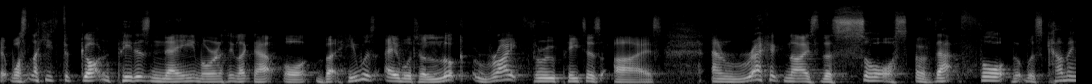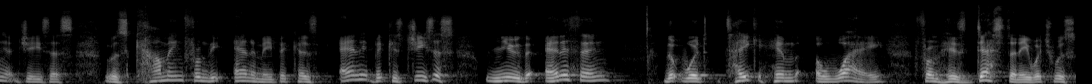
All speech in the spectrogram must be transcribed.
It wasn't like he'd forgotten Peter's name or anything like that, or, but he was able to look right through Peter's eyes and recognize the source of that thought that was coming at Jesus, that was coming from the enemy, because, any, because Jesus knew that anything that would take him away from his destiny, which was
